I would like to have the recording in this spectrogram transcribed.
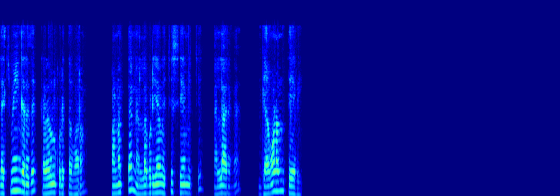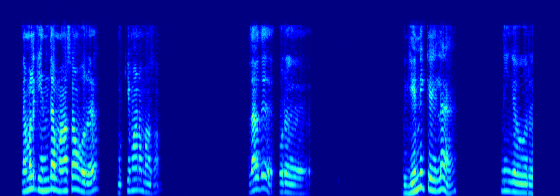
லட்சுமிங்கிறது கடவுள் கொடுத்த வரம். பணத்தை நல்லபடியா வச்சு சேமிச்சு நல்லா இருங்க. கவனம் தேவை. நம்மளுக்கு இந்த மாசம் ஒரு முக்கியமான மாசம். அதாவது ஒரு எண்ணிக்கையில நீங்க ஒரு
